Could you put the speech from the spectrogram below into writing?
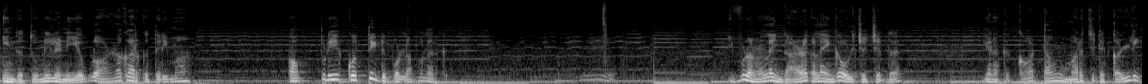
இந்த துணியில் நீ எவ்வளோ அழகாக இருக்க தெரியுமா? அப்படியே கொத்திட்டு போடலாம் போல இருக்கு. இவ்வளோ நல்லா இந்த அழகெல்லாம் எங்கே ஒழிச்சு வச்சிருந்த? எனக்கு காட்டாமல் மறைச்சிட்ட கள்ளி.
